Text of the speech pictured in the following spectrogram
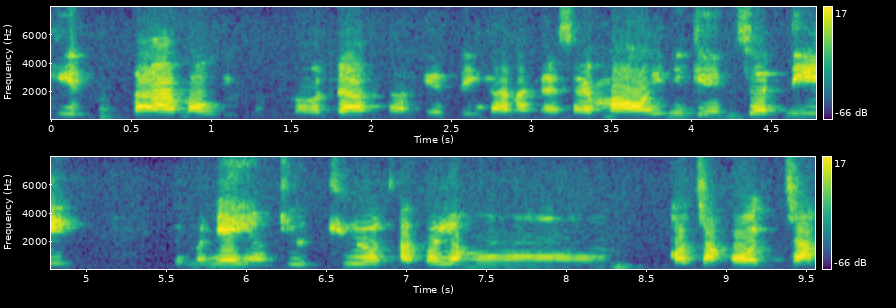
kita mau bikin produk targeting ke anak SMA oh ini Gen Z nih. Temennya yang cute-cute atau yang kocak-kocak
